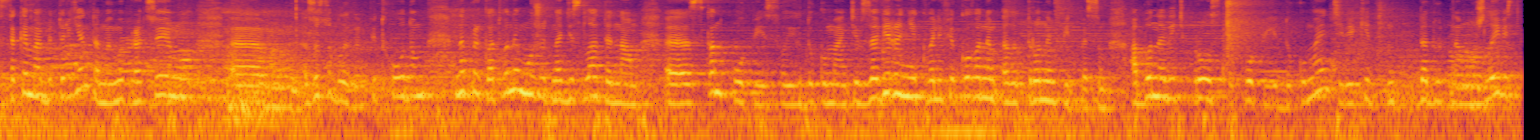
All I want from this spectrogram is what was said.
з такими абітурієнтами ми працюємо е, з особливим підходом. Наприклад, вони можуть надіслати нам е, скан копії своїх документів, завірені кваліфікованим електронним підписом, або навіть просто копії документів, які дадуть нам можливість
